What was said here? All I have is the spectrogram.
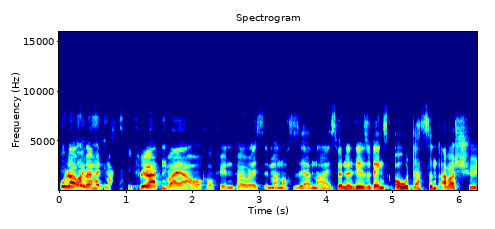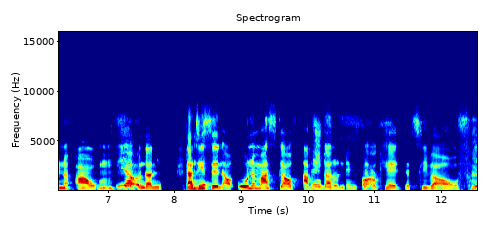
Oder, War oder mit Maske flirten war ja auch auf jeden Fall, oder ist immer noch sehr nice. Wenn du dir so denkst, oh, das sind aber schöne Augen. Ja, Und und, dann, dann siehst du ihn auch ohne Maske auf Abstand und denkst dir, okay, setz lieber auf.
